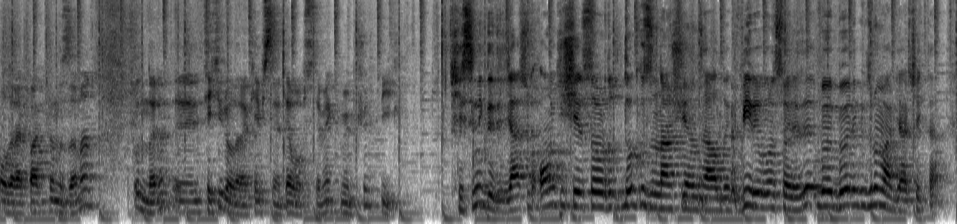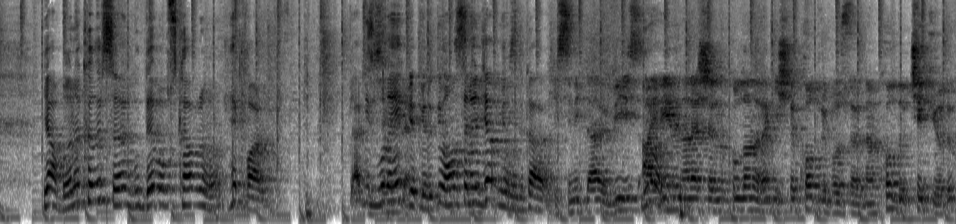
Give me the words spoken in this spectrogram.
olarak baktığımız zaman bunların e, tekil olarak hepsine DevOps demek mümkün değil. Kesinlikle değil. Yani şimdi 10 kişiye sorduk, 9'undan şu yanıtı aldık, biri bunu söyledi. Böyle, böyle bir durum var gerçekten. Ya bana kalırsa bu DevOps kavramı hep vardı. Ya biz bunu hep yapıyorduk değil mi? 10 sene önce yapmıyor muyduk abi? Kesinlikle abi. Biz IBM'in araçlarını kullanarak işte kod repozitöründen kodu çekiyorduk.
